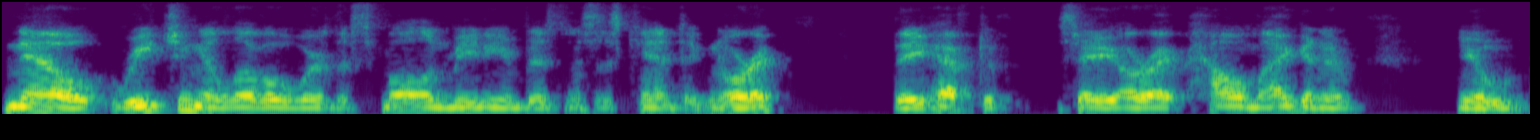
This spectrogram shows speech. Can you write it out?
now reaching a level where the small and medium businesses can't ignore it. They have to say, all right, how am I going to, you know,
